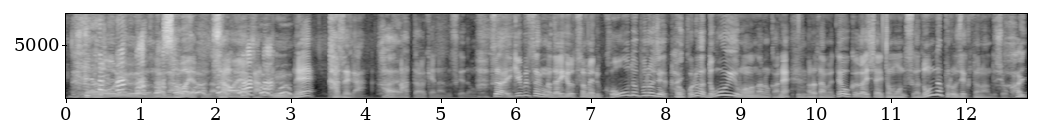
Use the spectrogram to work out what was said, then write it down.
こういうなんか爽やかなね。爽やかな、ね風がはい。あったわけなんですけども、さあ池淵さんが代表を務めるコードプロジェクト、これがどういうものなのかね、改めてお伺いしたいと思うんですがどんなプロジェクトなんでしょうか、はい、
